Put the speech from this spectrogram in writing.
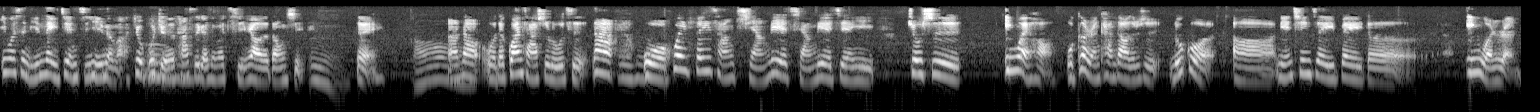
因为是你内建基因的嘛，就不觉得它是一个什么奇妙的东西。嗯，对。哦。啊，那我的观察是如此。那我会非常强烈强烈建议，就是因为哈，我个人看到的就是，如果呃年轻这一辈的英文人，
